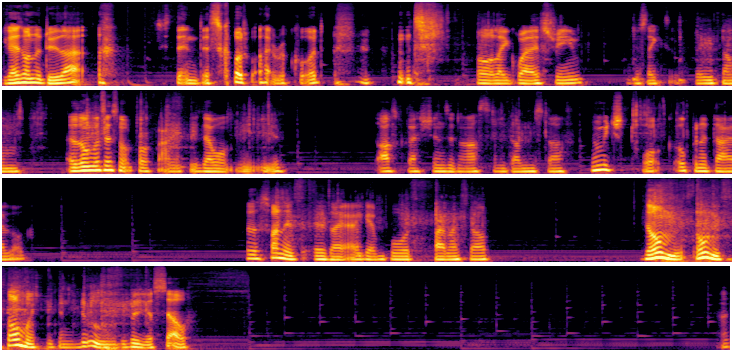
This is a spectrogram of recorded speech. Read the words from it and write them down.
You guys want to do that? just sit in Discord while I record, or like while I stream, just like say some As long as it's not profanities, I won't mute you. Ask questions and ask some dumb stuff. Let me just talk, open a dialogue. The fun is, is I, I get bored by myself. There's only, only so much you can do because yourself. You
